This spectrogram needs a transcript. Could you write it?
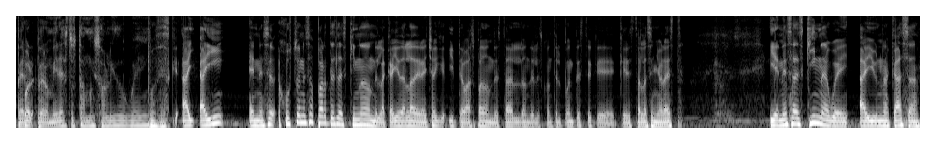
Pero, Por- pero mira, esto está muy sólido, güey. Pues es que ahí, ahí en ese, justo en esa parte es la esquina donde la calle da a la derecha y, y te vas para donde está, donde les conté el puente este que, que está la señora esta. Y en esa esquina, güey, hay una casa.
